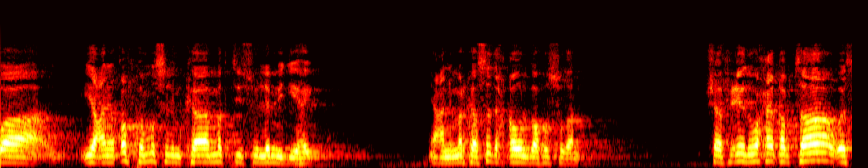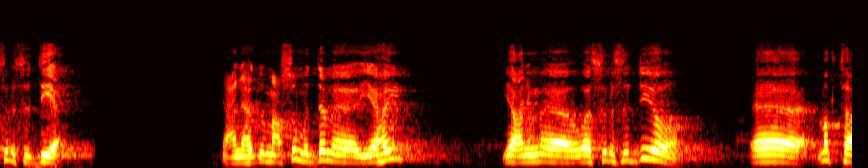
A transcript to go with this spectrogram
waa yani qofka muslimkaa magtiisu la mid yahay. Yani markaa saddex qowl baa ku sugan. Shaaficiyadu waxay qabtaa waa ulusudiya yani hadduu macsuumu dam yahay yani waa ulusudiyo magta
